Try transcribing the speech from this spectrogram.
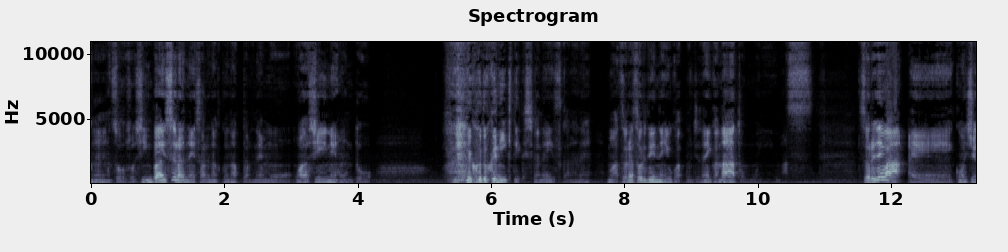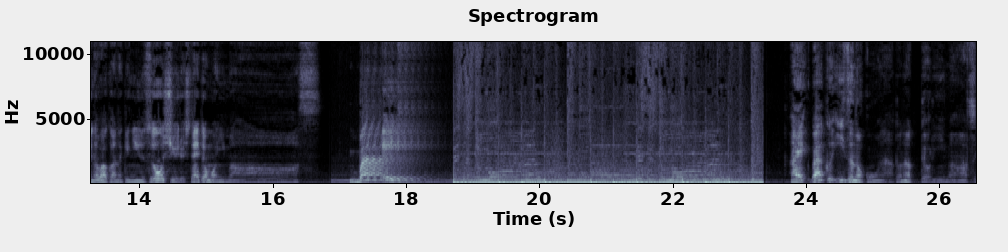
うん、そうそう、心配すらね、されなくなったらね、もう、私ね、ほんと、孤独に生きていくしかないですからね。まあ、それはそれでね、良かったんじゃないかなと思います。それでは、えー、今週の爆破なきニュースを終了したいと思います。バック 8! はい。バックイズのコーナーとなっております。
